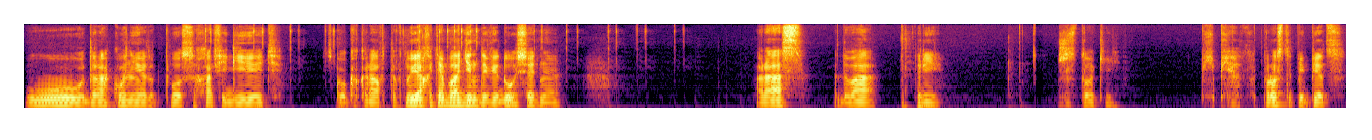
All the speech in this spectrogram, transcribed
У, драконий этот посох, офигеть. Сколько крафтов. Ну я хотя бы один доведу сегодня. Раз, два, три. Жестокий. Пипец. Просто пипец.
